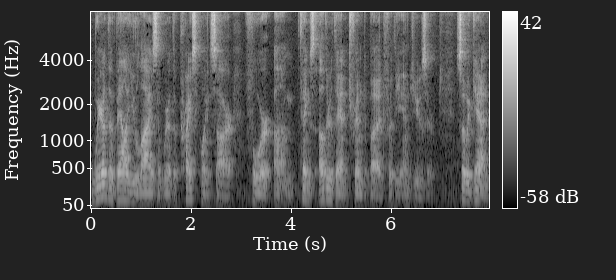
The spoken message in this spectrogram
where the value lies and where the price points are for um, things other than trimmed bud for the end user. So again,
